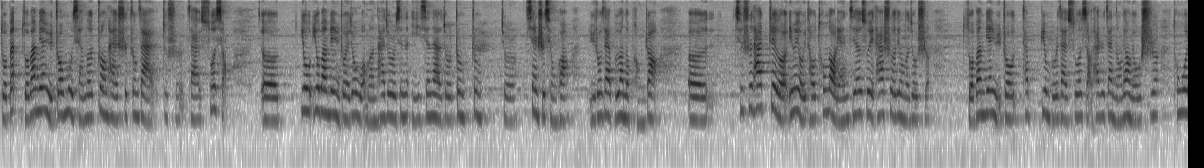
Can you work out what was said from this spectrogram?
左半左半边宇宙目前的状态是正在就是在缩小，呃。右右半边宇宙，也就是我们，它就是现在以现在的就是正正就是现实情况，宇宙在不断的膨胀。呃，其实它这个因为有一条通道连接，所以它设定的就是左半边宇宙它并不是在缩小，它是在能量流失，通过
